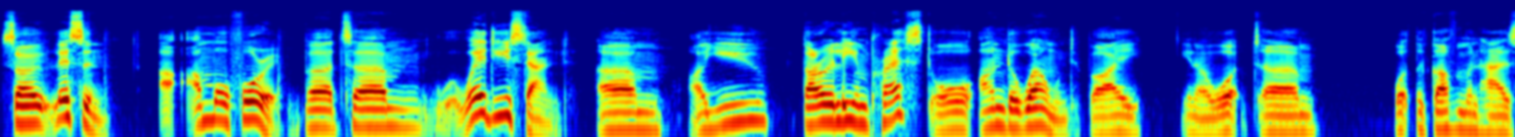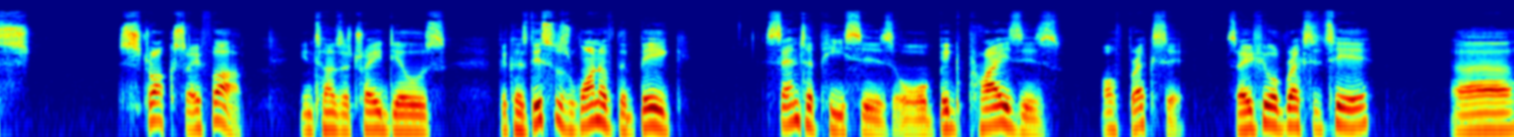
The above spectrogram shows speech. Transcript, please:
So, listen, I- am all for it, but um, where do you stand? Um, are you thoroughly impressed or underwhelmed by you know what um, what the government has struck so far in terms of trade deals because this was one of the big centerpieces or big prizes of Brexit. So if you're a Brexiteer, uh,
